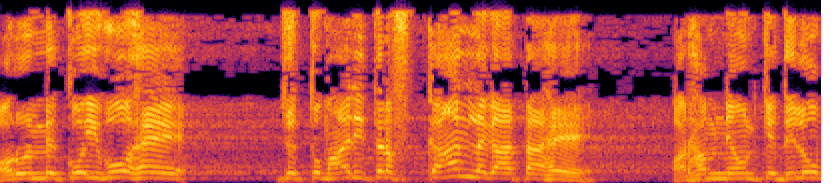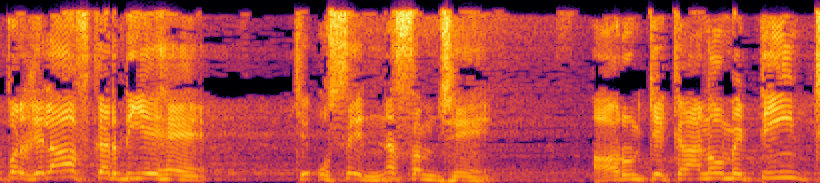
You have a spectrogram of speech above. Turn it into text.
اور ان میں کوئی وہ ہے جو تمہاری طرف کان لگاتا ہے اور ہم نے ان کے دلوں پر غلاف کر دیے ہیں کہ اسے نہ سمجھیں اور ان کے کانوں میں ٹینٹ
